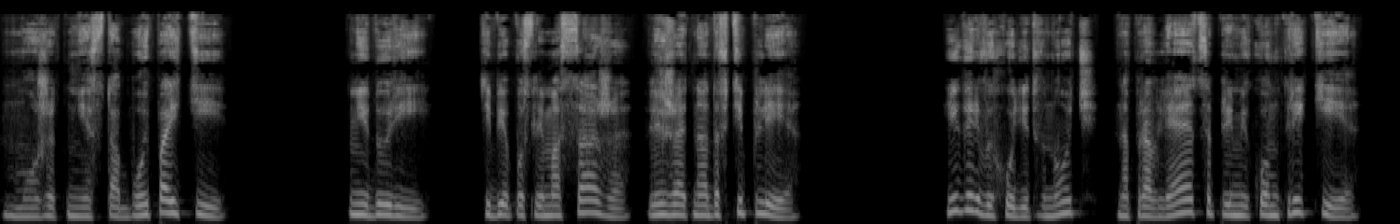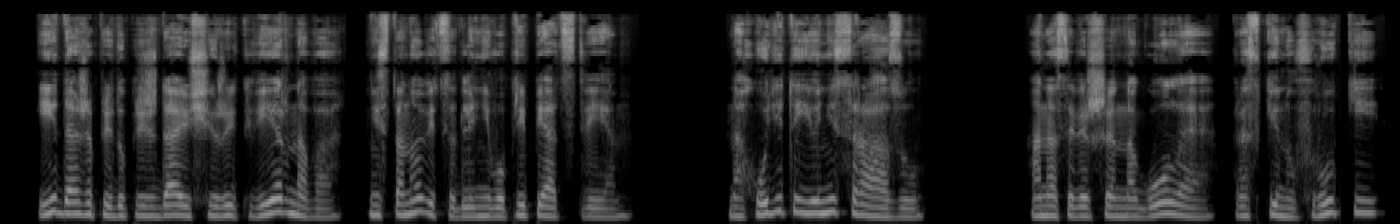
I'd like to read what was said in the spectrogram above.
Может, мне с тобой пойти? Не дури. Тебе после массажа лежать надо в тепле. Игорь выходит в ночь, направляется прямиком к реке, и даже предупреждающий рык верного не становится для него препятствием. Находит ее не сразу, она совершенно голая, раскинув руки,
